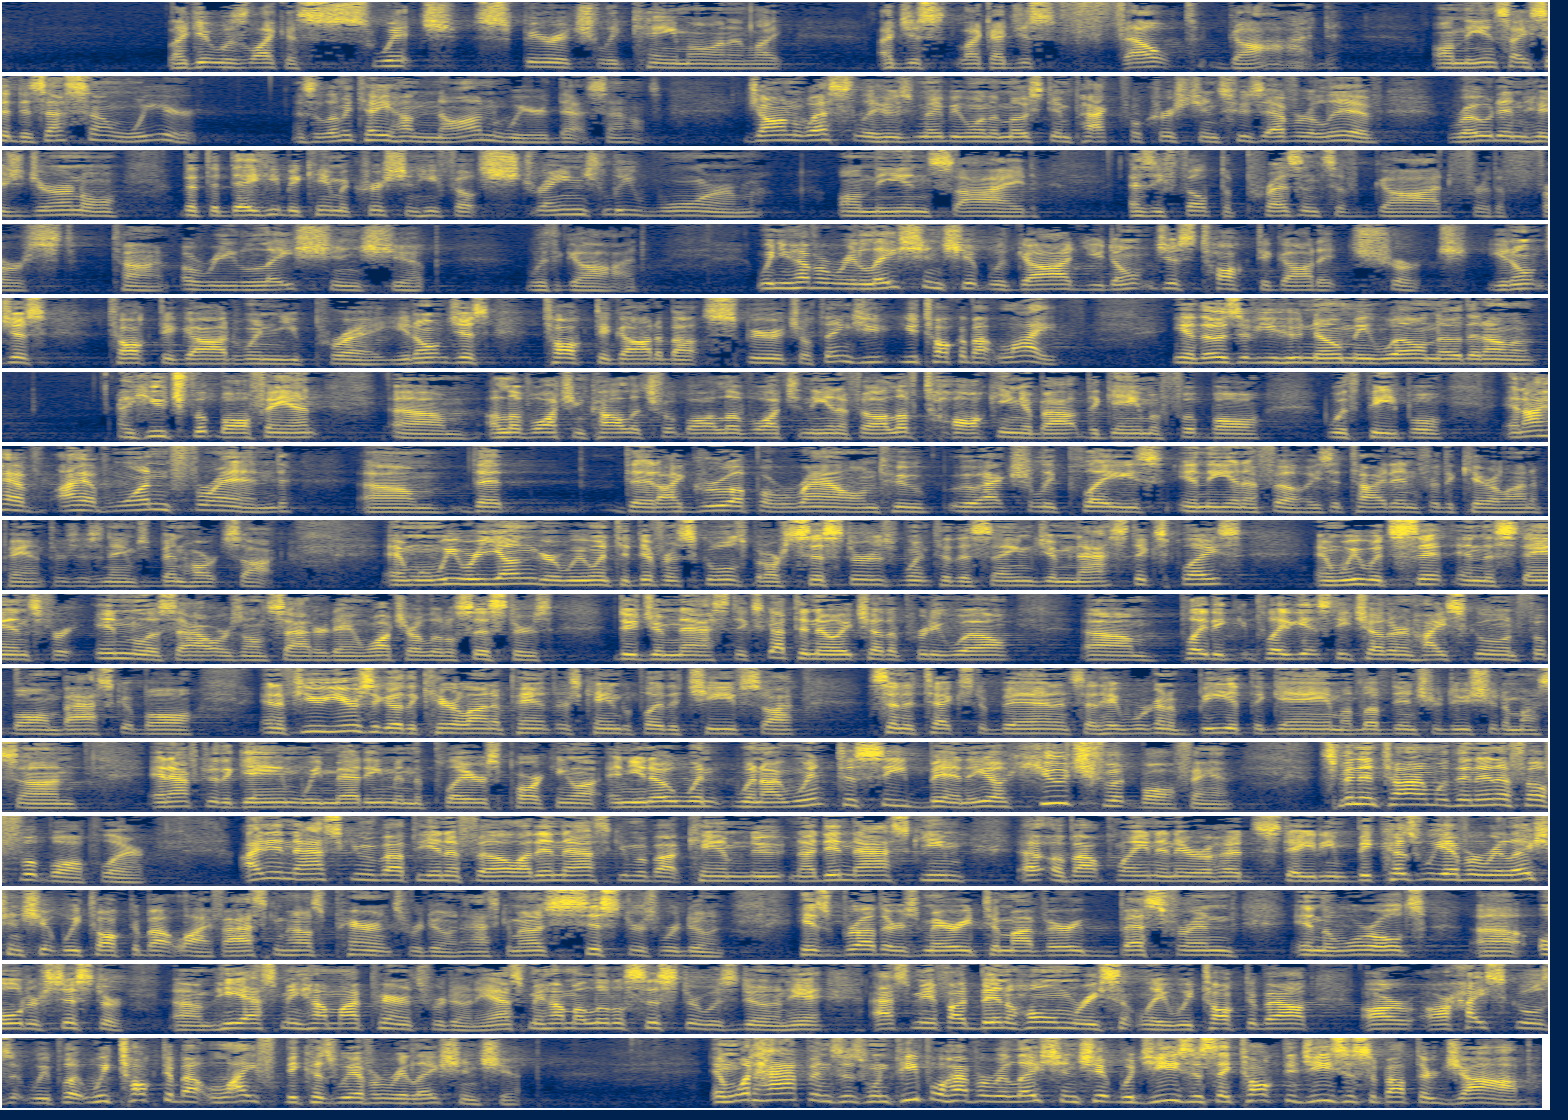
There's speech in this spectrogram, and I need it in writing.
Like it was like a switch spiritually came on and like I just like I just felt God on the inside. He said, Does that sound weird? I said, Let me tell you how non weird that sounds. John Wesley, who's maybe one of the most impactful Christians who's ever lived, wrote in his journal that the day he became a Christian, he felt strangely warm on the inside as he felt the presence of God for the first time, a relationship with God. When you have a relationship with God, you don't just talk to God at church. You don't just talk to God when you pray. You don't just talk to God about spiritual things. You, you talk about life. You know, those of you who know me well know that I'm a, a huge football fan. Um, I love watching college football. I love watching the NFL. I love talking about the game of football with people. And I have, I have one friend um, that that I grew up around who, who actually plays in the NFL. He's a tight end for the Carolina Panthers. His name's Ben Hartsock. And when we were younger, we went to different schools, but our sisters went to the same gymnastics place. And we would sit in the stands for endless hours on Saturday and watch our little sisters do gymnastics. Got to know each other pretty well. Um, played, played against each other in high school in football and basketball. And a few years ago, the Carolina Panthers came to play the Chiefs. So I sent a text to Ben and said, Hey, we're going to be at the game. I'd love to introduce you to my son. And after the game, we met him in the players' parking lot. And you know, when, when I went to see Ben, know, a huge football fan, spending time with an NFL football player. I didn't ask him about the NFL. I didn't ask him about Cam Newton. I didn't ask him uh, about playing in Arrowhead Stadium. Because we have a relationship, we talked about life. I asked him how his parents were doing. I asked him how his sisters were doing. His brother's married to my very best friend in the world's uh, older sister. Um, he asked me how my parents were doing. He asked me how my little sister was doing. He asked me if I'd been home recently. We talked about our, our high schools that we played. We talked about life because we have a relationship. And what happens is when people have a relationship with Jesus, they talk to Jesus about their job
